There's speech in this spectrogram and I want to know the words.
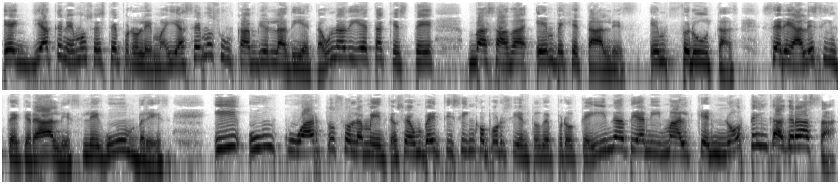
eh, ya tenemos este problema y hacemos un cambio en la dieta, una dieta que esté basada en vegetales, en frutas, cereales integrales, legumbres y un cuarto solamente, o sea, un 25% de proteína de animal que no tenga grasa.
